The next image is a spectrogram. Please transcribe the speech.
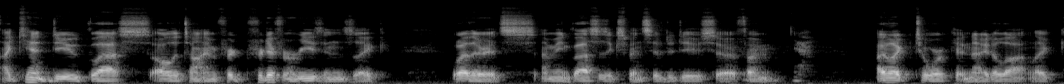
I can't do glass all the time for for different reasons, like whether it's I mean glass is expensive to do, so if I'm Yeah. I like to work at night a lot, like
